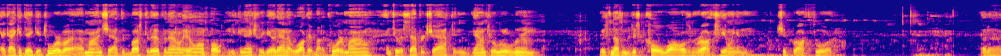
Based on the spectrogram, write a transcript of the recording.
Like I could take a tour of a, mine shaft that busted open down on the hill on Fulton. You can actually go down it, walk it about a quarter mile into a separate shaft and down to a little room. There's nothing but just coal walls and rock ceiling and chip rock floor. But uh,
